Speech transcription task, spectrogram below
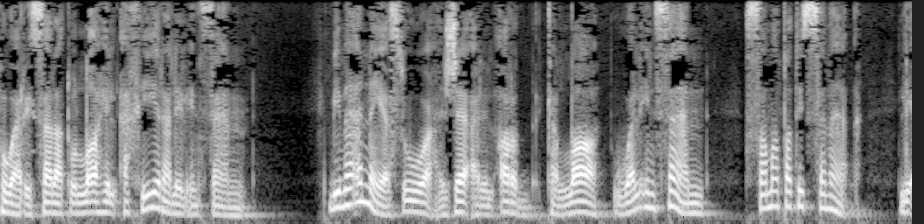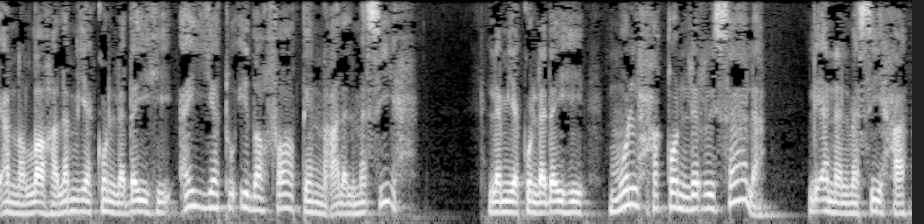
هو رسالة الله الأخيرة للإنسان. بما أن يسوع جاء للأرض كالله والإنسان صمتت السماء لأن الله لم يكن لديه أية إضافات على المسيح. لم يكن لديه ملحق للرسالة لأن المسيح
